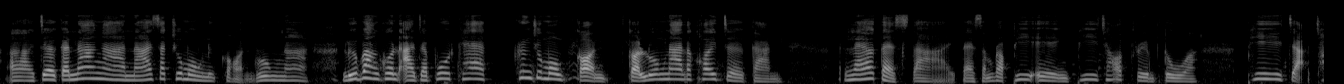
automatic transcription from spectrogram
ๆเจอกันหน้างานนะสักชั่วโมงหนึ่งก่อนล่วงหน้า หรือบางคนอาจจะพูดแค่ครึ่งชั่วโมงก่อนก่อนล่วงหน้าแล้วค่อยเจอกัน แล้วแต่สไตล์ แต่สำหรับพี่เองพี่ชอบเตรียมตัว พี่จะช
